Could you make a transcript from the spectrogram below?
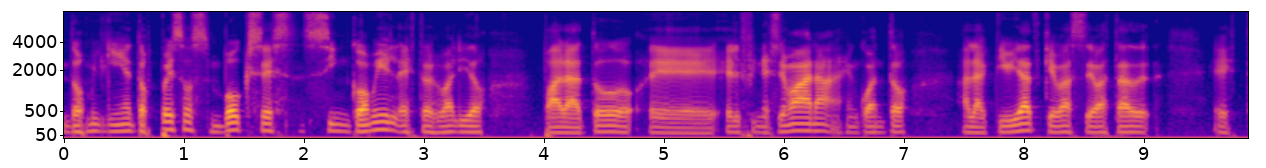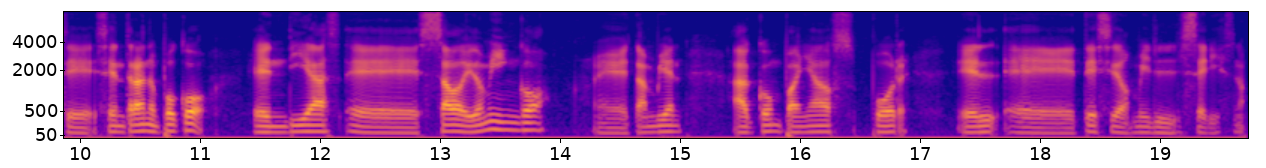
2.500 pesos. Boxes 5.000. Esto es válido para todo eh, el fin de semana. En cuanto a la actividad que va, se va a estar este, centrando un poco en días eh, sábado y domingo. Eh, también acompañados por el eh, TC2000 Series, ¿no?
